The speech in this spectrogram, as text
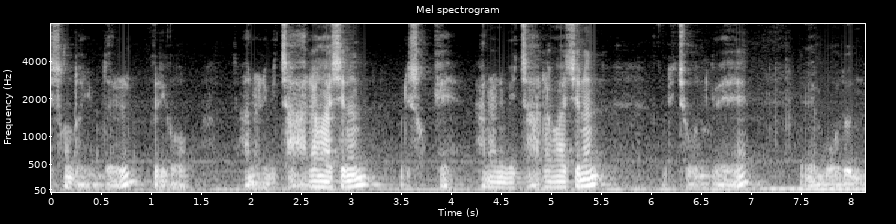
성도님들 그리고 하나님이 자랑하시는 우리 속회 하나님이 자랑하시는 우리 좋은 교회 모든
